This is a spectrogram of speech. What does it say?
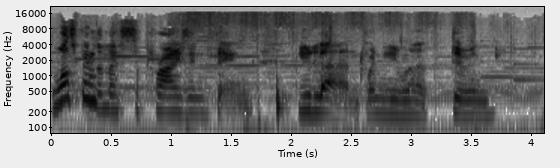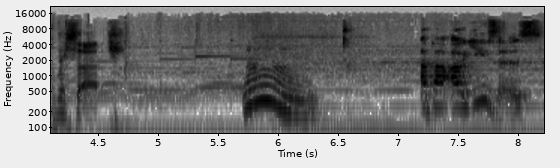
what's been the most surprising thing you learned when you were doing research? Mm. About our users?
